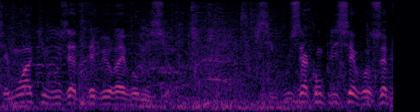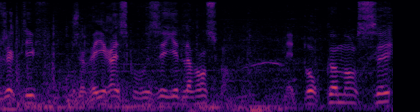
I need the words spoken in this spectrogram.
C'est moi qui vous attribuerai vos missions. Si vous accomplissez vos objectifs, je veillerai à ce que vous ayez de l'avancement. Mais pour commencer,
